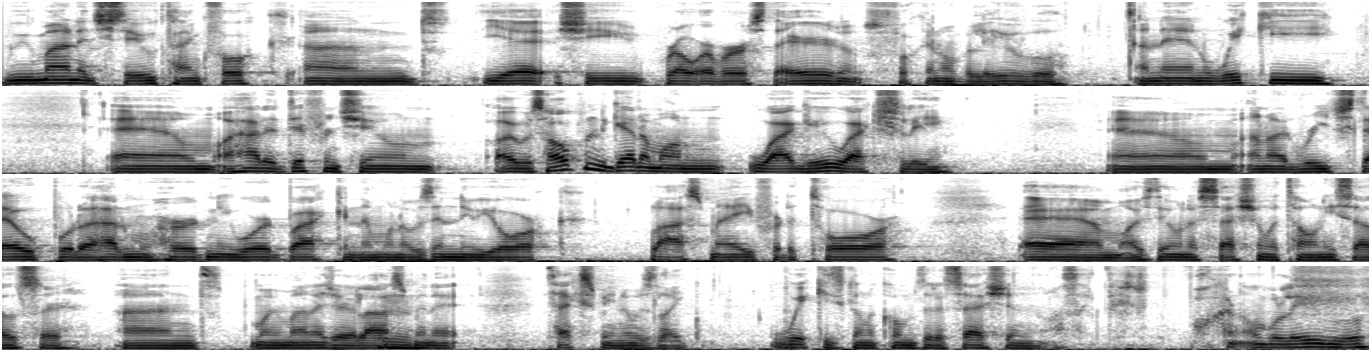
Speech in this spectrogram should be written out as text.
we managed to, thank fuck. And yeah, she wrote her verse there, and it was fucking unbelievable. And then Wiki, um, I had a different tune. I was hoping to get him on Wagyu actually, um, and I'd reached out, but I hadn't heard any word back. And then when I was in New York last May for the tour, um, I was doing a session with Tony Seltzer, and my manager last Mm. minute texted me and it was like, "Wiki's gonna come to the session." I was like, "This is fucking unbelievable,"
